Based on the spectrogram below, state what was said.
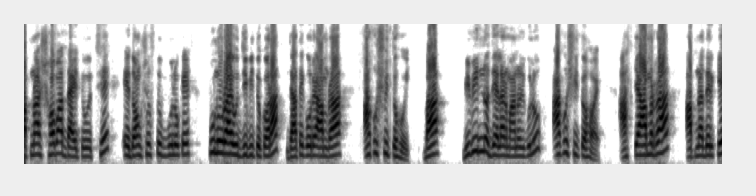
আপনার সবার দায়িত্ব হচ্ছে এই ধ্বংসস্তূপগুলোকে পুনরায় উজ্জীবিত করা, যাতে করে আমরা আকর্ষিত হই বা বিভিন্ন জেলার মানুষগুলো আকর্ষিত হয়। আজকে আমরা আপনাদেরকে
